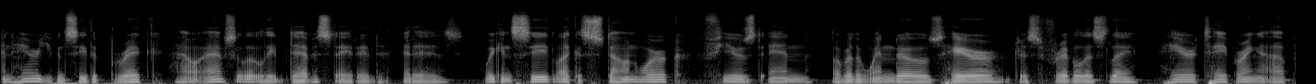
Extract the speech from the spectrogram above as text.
And here you can see the brick, how absolutely devastated it is. We can see like a stonework fused in over the windows, here just frivolously, here tapering up,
